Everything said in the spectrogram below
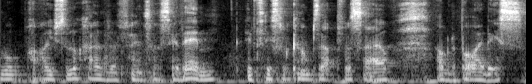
we walked past, I used to look over the fence. I said, "Em, if this one comes up for sale, I'm going to buy this."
